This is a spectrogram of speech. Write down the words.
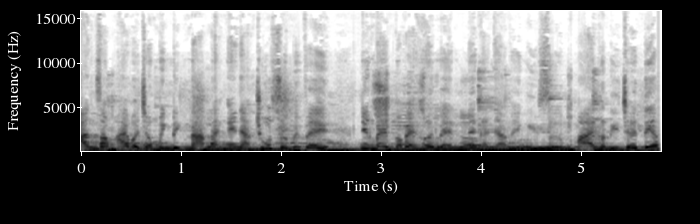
ăn xong hai vợ chồng mình định nán lại nghe nhạc chút rồi mới về. Nhưng Ben có vẻ hơi mệt nên cả nhà về nghỉ sớm mai còn đi chơi tiếp.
